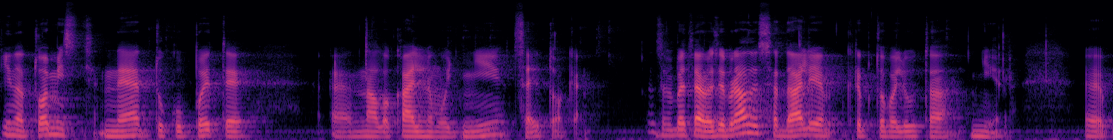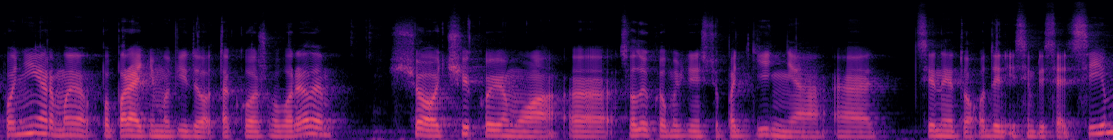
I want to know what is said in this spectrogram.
І натомість не докупити е, на локальному дні цей токен. З ВБТ розібралися, далі криптовалюта NIR. По NIR ми в попередньому відео також говорили, що очікуємо е, з великою ймовірністю падіння е, ціни до 1,77.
